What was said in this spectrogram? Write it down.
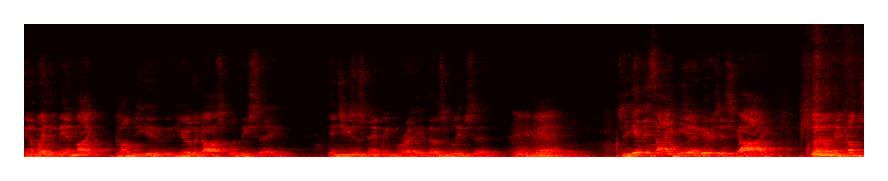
in a way that men might come to you and hear the gospel and be saved. In Jesus' name we pray. Those who believe said, Amen. So you get this idea. Here's this guy that comes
